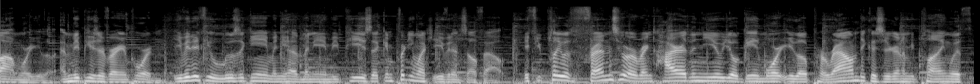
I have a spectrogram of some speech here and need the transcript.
lot more elo. MVPs are very important. Even if you lose a game and you have many MVPs, that can pretty much even itself out. If you play with friends who are ranked higher than you, you'll gain more elo per round because you're going to be playing with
